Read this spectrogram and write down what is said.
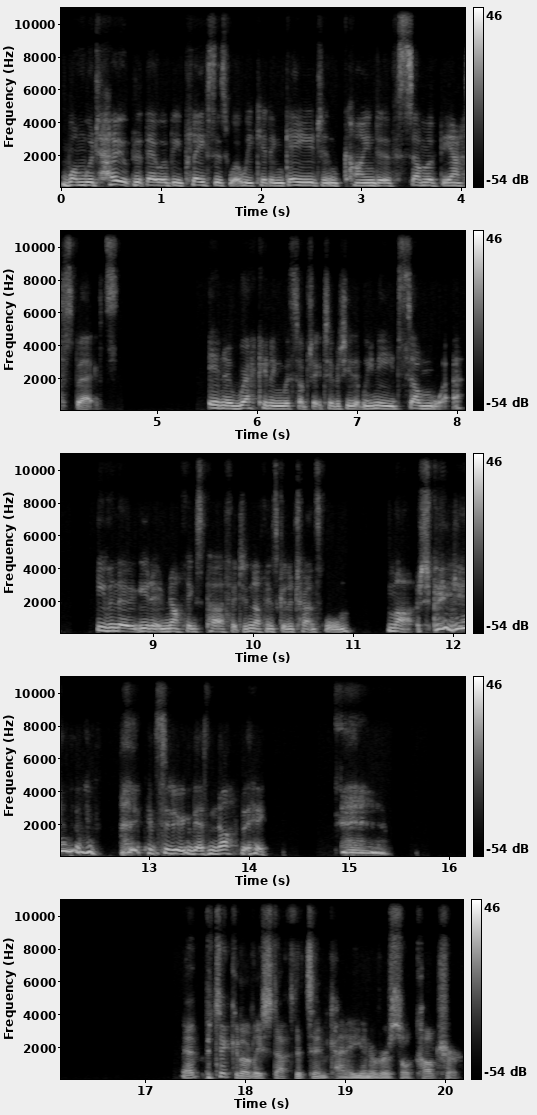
one would hope that there would be places where we could engage in kind of some of the aspects in a reckoning with subjectivity that we need somewhere, even though, you know, nothing's perfect and nothing's going to transform much, considering there's nothing. Uh, particularly stuff that's in kind of universal culture.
